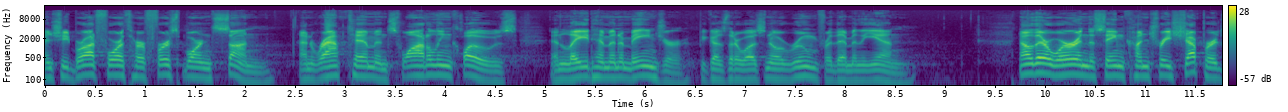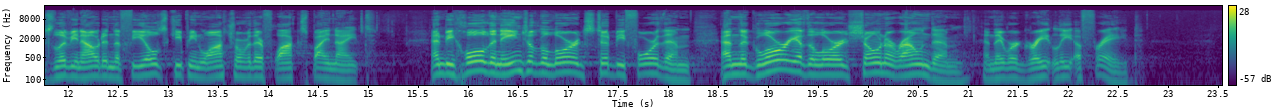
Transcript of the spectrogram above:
And she brought forth her firstborn son, and wrapped him in swaddling clothes, and laid him in a manger, because there was no room for them in the inn. Now there were in the same country shepherds living out in the fields, keeping watch over their flocks by night. And behold, an angel of the Lord stood before them, and the glory of the Lord shone around them, and they were greatly afraid.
